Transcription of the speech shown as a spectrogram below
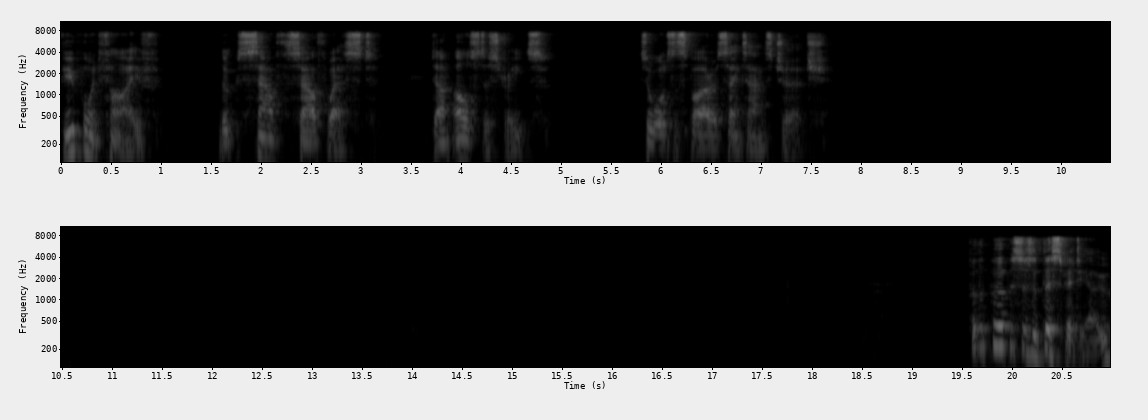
Viewpoint 5 looks south-southwest down Alcester Street towards the spire of St Anne's Church. For the purposes of this video,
